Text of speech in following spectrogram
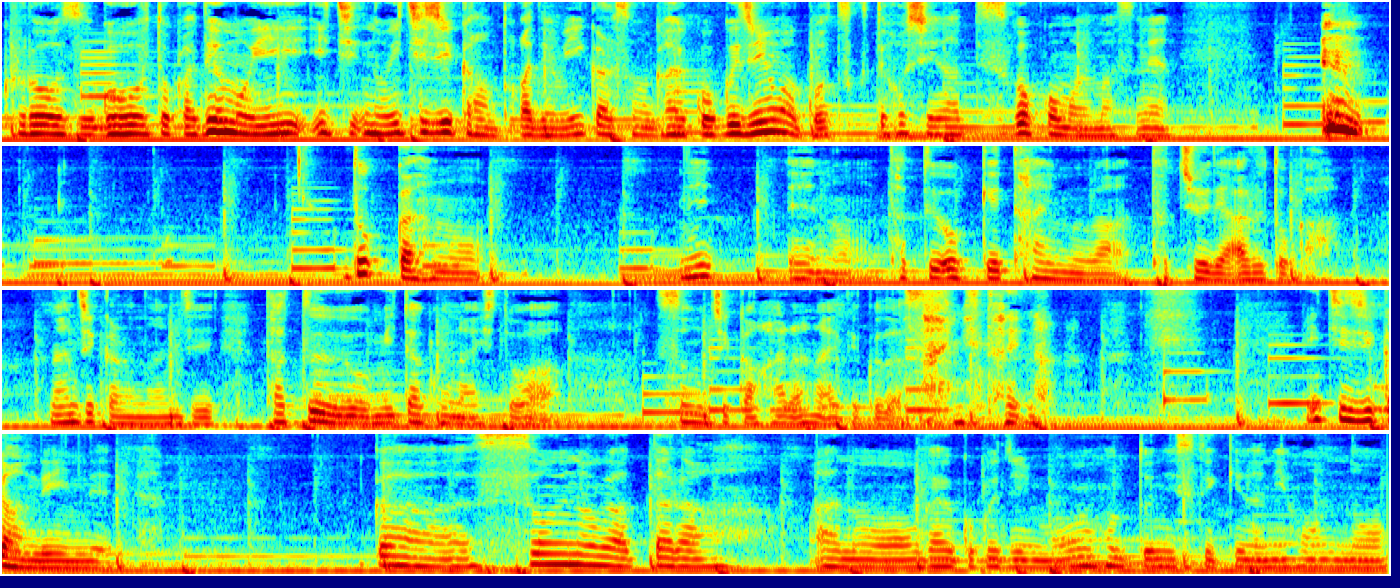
クローズ後とかでもいい1の1時間とかでもいいからその外国人枠を作ってほしいなってすごく思いますね。どっかのねあのタトゥー OK タイムが途中であるとか何時から何時タトゥーを見たくない人はその時間貼らないでくださいみたいな。1時間でいいんで。がそういうのがあったらあの外国人も本当に素敵な日本の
